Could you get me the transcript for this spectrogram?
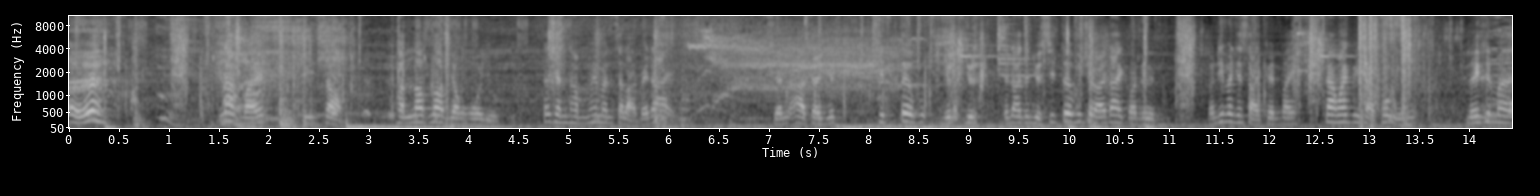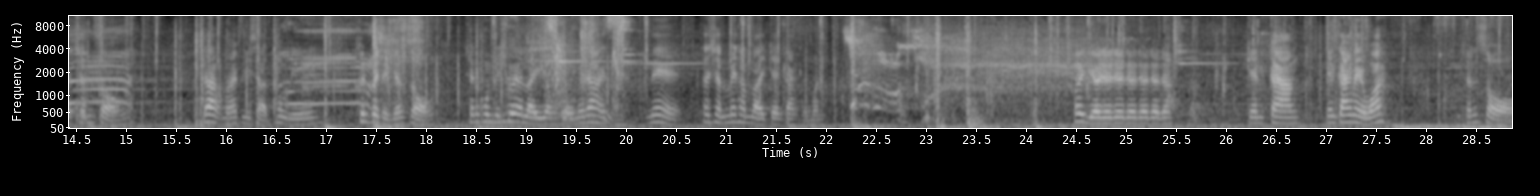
เออรากไม้ปีศาจพันรอบๆยองโฮอยู่ ถ้าฉันทำให้มันสลายไปได้ ฉันอาจจะยึด ซิสเตอร์ผู้หยุดหยุดฉันอาจจะหยุดซิสเตอร์ผู้ชั่วร้ายได้ก่อนอื่นก่อนที่มันจะสายเกินไปรากไม้ปีศาจพวกนี้เลยขึ้นมาชั้นสองรากไม้ปีศาจพวกนี้ขึ้นไปถึงชั้นสองฉันคงจะช่วยอะไรยองโฮไม่ได้ แน่ ถ้าฉันไม่ทำลายแกนกลางของมันเฮ้ยเดี๋ยวเดี๋ยวเดี๋ยวเดี๋ยวเดี๋ยวแกนกลางแกนกลางไหนวะชั้นสอง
